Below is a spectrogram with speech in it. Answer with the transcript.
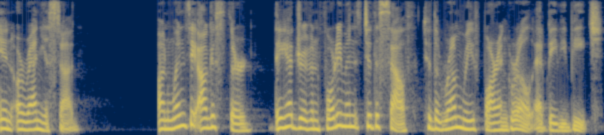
in Oranjestad. On Wednesday, August 3rd, they had driven 40 minutes to the south to the Rum Reef Bar and Grill at Baby Beach.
